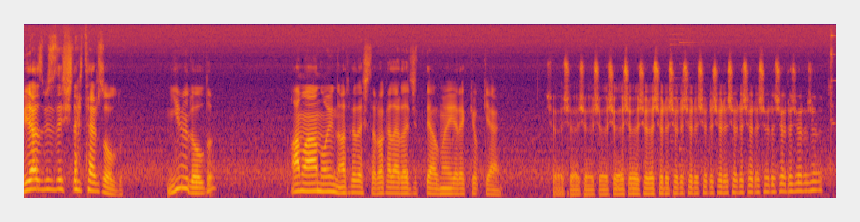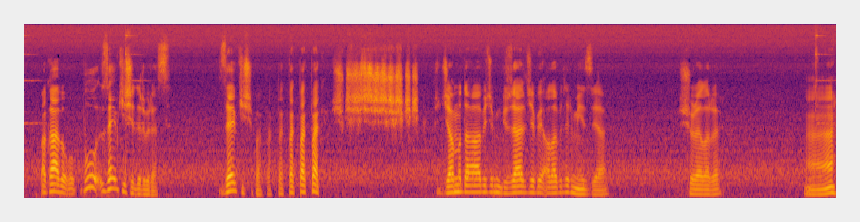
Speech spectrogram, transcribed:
biraz bizde işler ters oldu. Niye öyle oldu? Aman oyun arkadaşlar o kadar da ciddi almaya gerek yok yani. Şöyle şöyle şöyle şöyle şöyle şöyle şöyle şöyle şöyle şöyle şöyle şöyle şöyle şöyle şöyle şöyle şöyle şöyle Bak abi bu zevk işidir biraz. Zevk işi bak bak bak bak bak bak. Camı da abicim güzelce bir alabilir miyiz ya? Şuraları. Ha.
